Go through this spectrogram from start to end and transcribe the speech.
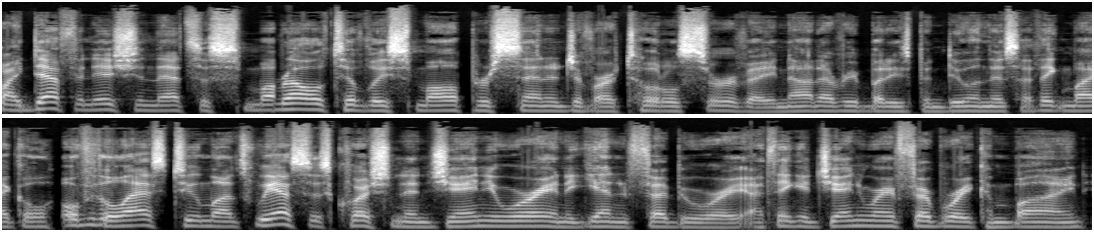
by definition, that's a small, relatively small percentage of our total survey. Not everybody's been doing this. I think, Michael, over the last two months, we asked this question in January and again in February. I think in January and February combined,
